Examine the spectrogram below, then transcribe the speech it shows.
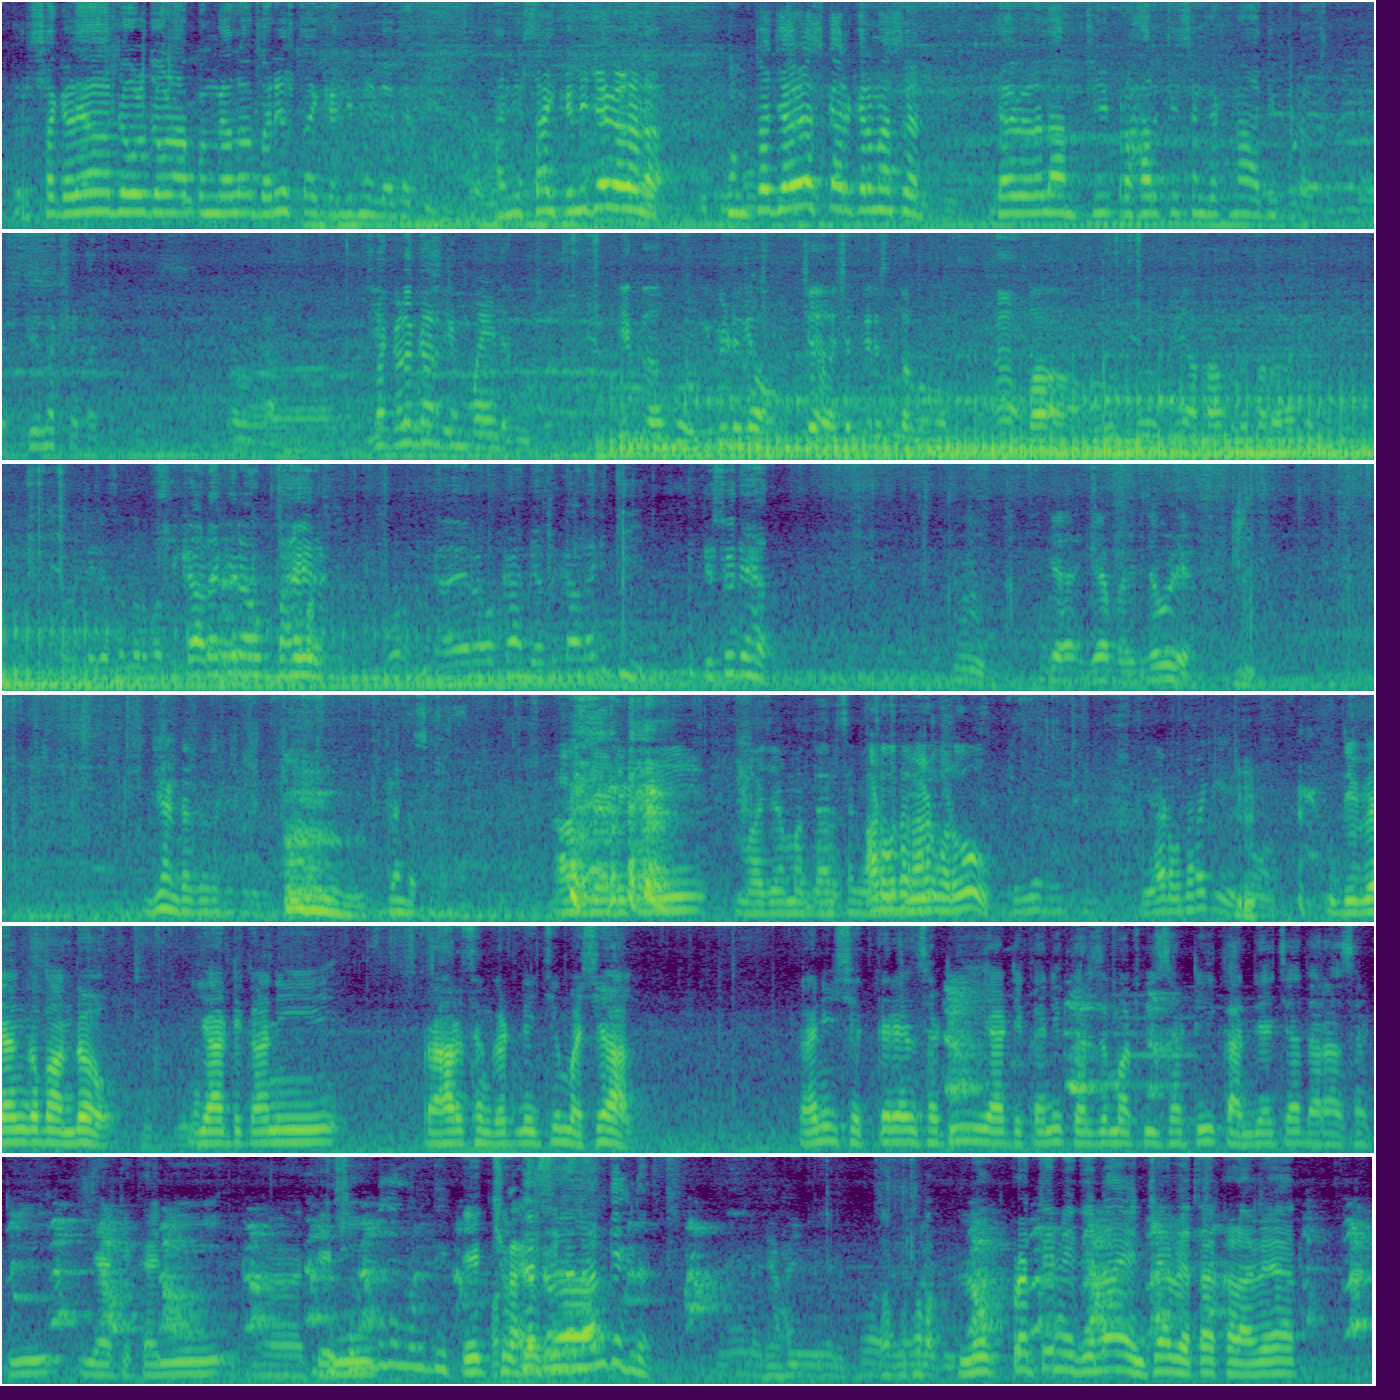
तर सगळ्या जवळजवळ अपंगाला बरेच सायकली मिळल्या जातील. आणि सायकलीच्या वेळेला तुमचा ज्यावेळेस कार्यक्रम असेल त्यावेळेला आमची प्रहारची संघटना आधी पुढे असेल. ते लक्षात आलं. सगळं कार्यक्रम. एक व्हिडिओ घ्या श- शेतकरी संदर्भामध्ये. हां. आता आपलं चालू आहे राज्यामध्ये त्याच्या संदर्भात शी काढा की राव बाहेर? काय राव कांद्याचं किती दिसू द्या ह्यात. हम्म. घ्या घ्या बाहेर जवळ या झेंडा जरा इकडे. झेंडा सर आज या ठिकाणी माझ्या मतदारसंघात की दिव्यांग बांधव या ठिकाणी प्रहार संघटनेची मशाल आणि शेतकऱ्यांसाठी या ठिकाणी कर्जमाफीसाठी कांद्याच्या दरासाठी या ठिकाणी अं, त्यांनी एक छोटस लोकप्रतिनिधींना यांच्या व्यथा कळाव्यात.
